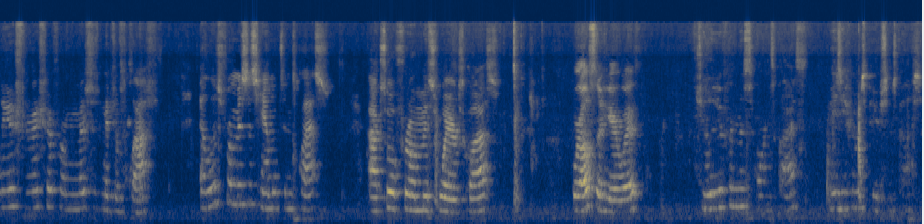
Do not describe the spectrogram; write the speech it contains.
Leah Stranisha from Mrs. Mitchell's class. Ellis from Mrs. Hamilton's class. Axel from Miss Ware's class. We're also here with Julia from Miss Horn's class. Maisie from Miss Pearson's class.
